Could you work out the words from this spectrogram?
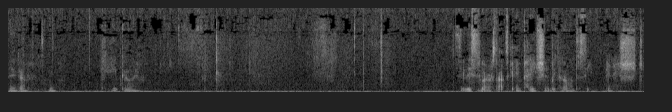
There you go. Keep going. See, this is where I start to get impatient because I want to see it finished.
